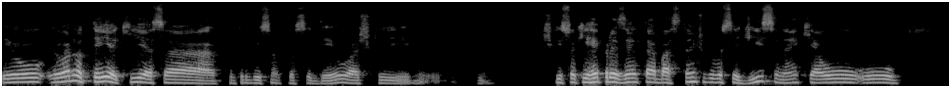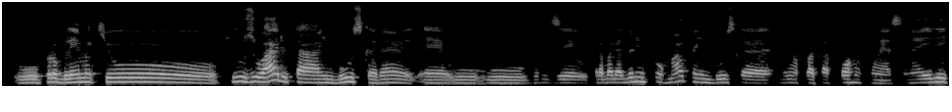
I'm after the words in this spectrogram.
eu, eu anotei aqui essa contribuição que você deu, acho que, acho que isso aqui representa bastante o que você disse, né? que é o, o, o problema que o, que o usuário está em busca, né? É, o, o, vamos dizer, o trabalhador informal está em busca numa plataforma com essa. Né? Ele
